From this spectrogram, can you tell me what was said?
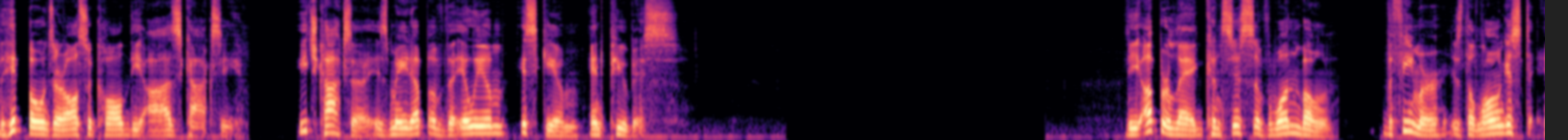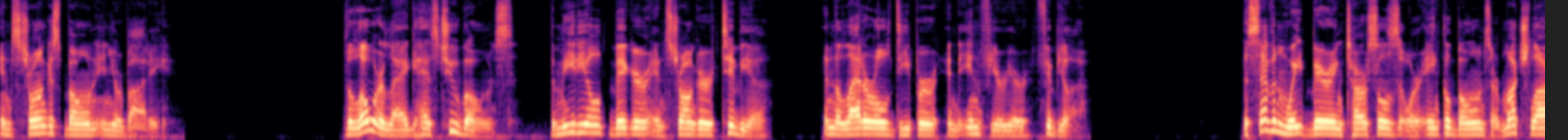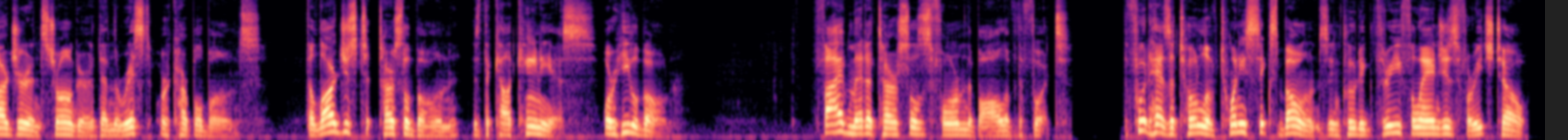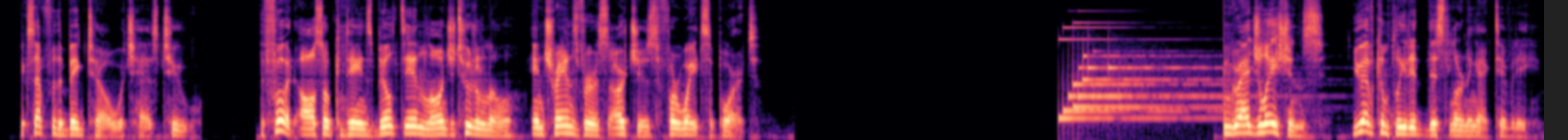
The hip bones are also called the os coxae. Each coxa is made up of the ilium, ischium, and pubis. The upper leg consists of one bone. The femur is the longest and strongest bone in your body. The lower leg has two bones, the medial, bigger and stronger tibia, and the lateral, deeper and inferior fibula. The seven weight-bearing tarsals or ankle bones are much larger and stronger than the wrist or carpal bones. The largest tarsal bone is the calcaneus, or heel bone. Five metatarsals form the ball of the foot. The foot has a total of 26 bones, including three phalanges for each toe, except for the big toe, which has two. The foot also contains built-in longitudinal and transverse arches for weight support. Congratulations! You have completed this learning activity.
